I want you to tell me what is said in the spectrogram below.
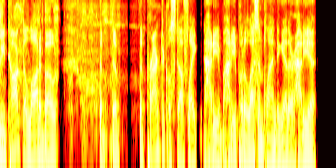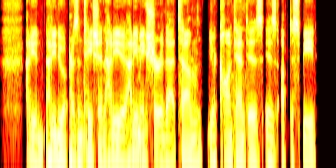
we talked a lot about the the the practical stuff like how do you how do you put a lesson plan together? How do you how do you how do you do a presentation? How do you how do you make mm-hmm. sure that um, your content is is up to speed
